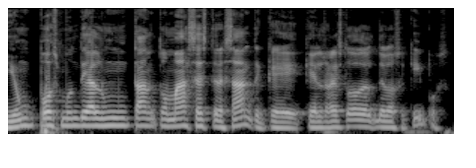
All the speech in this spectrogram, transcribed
y un post mundial un tanto más estresante que, el resto de, los equipos.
